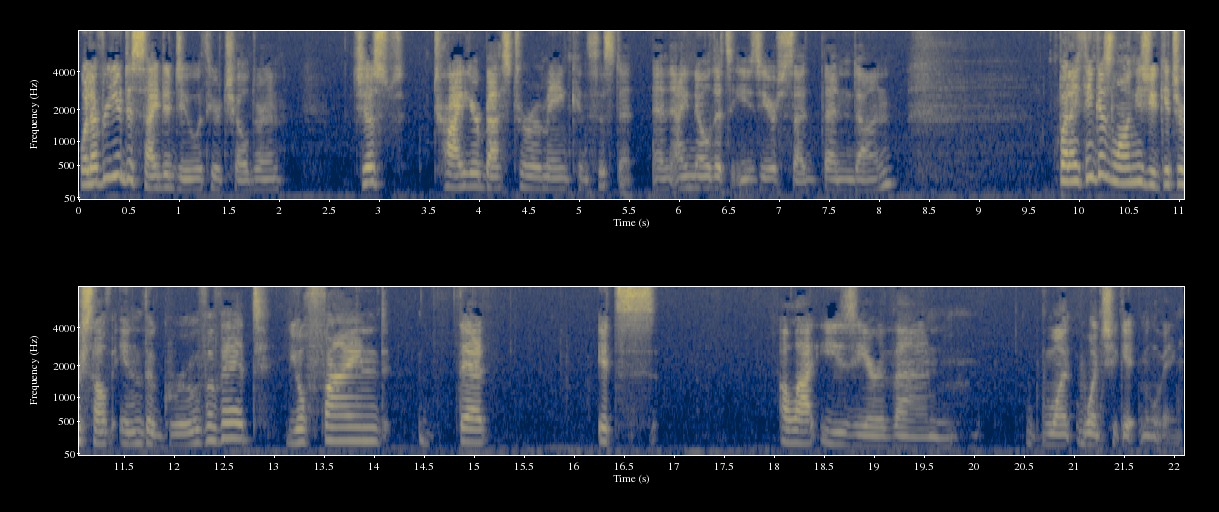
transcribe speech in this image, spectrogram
Whatever you decide to do with your children, just try your best to remain consistent. And I know that's easier said than done. But I think as long as you get yourself in the groove of it, you'll find that it's a lot easier than once you get moving.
